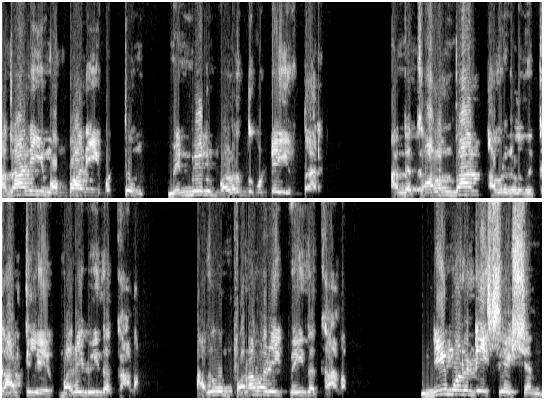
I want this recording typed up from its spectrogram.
அதானியும் அம்பானியும் மட்டும் மென்மேலும் வளர்ந்து கொண்டே இருந்தார் அந்த காலம்தான் அவர்களது காட்டிலே மழை பெய்த காலம். அதுவும் பணமழை பெய்த காலம். டிமானடைசேஷன்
